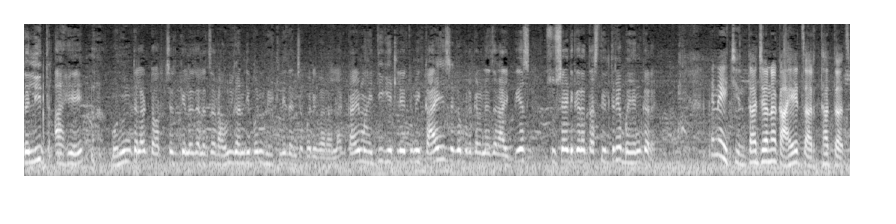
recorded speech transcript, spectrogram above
दलित आहे म्हणून त्याला टॉर्चर केलं त्याला राहुल गांधी पण भेटले त्यांच्या परिवाराला. काय माहिती घेतली तुम्ही? काय हे सगळं प्रकरण आहे? जर आय पी एस सुसाईड करत असतील तर हे भयंकर आहे. नाही, नाही चिंताजनक आहेच अर्थातच.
